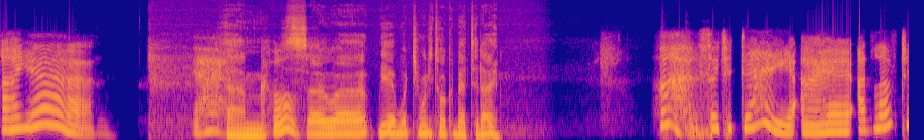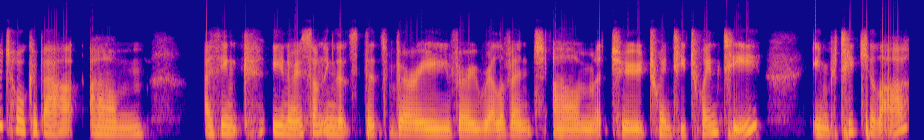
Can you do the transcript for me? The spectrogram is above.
Ah, yeah. Yeah. Um, Cool. So, uh, yeah, what do you want to talk about today? Ah, so today I I'd love to talk about um, I think you know something that's that's very very relevant um, to 2020 in particular. And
